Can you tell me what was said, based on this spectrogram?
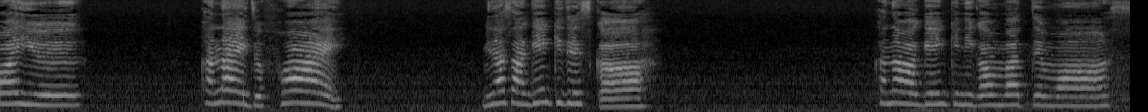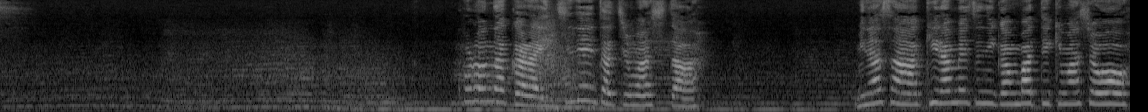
are you? かな is fine 皆さん元気ですか？かなは元気に頑張ってます。コロナから1年経ちました。皆さん諦めずに頑張っていきましょう。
